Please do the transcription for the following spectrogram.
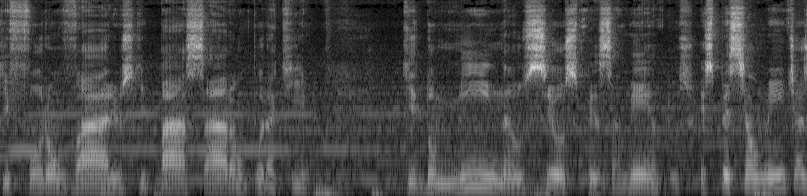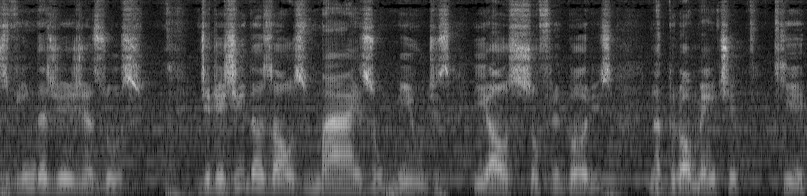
que foram vários que passaram por aqui, que domina os seus pensamentos, especialmente as vindas de Jesus, dirigidas aos mais humildes e aos sofredores, naturalmente que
